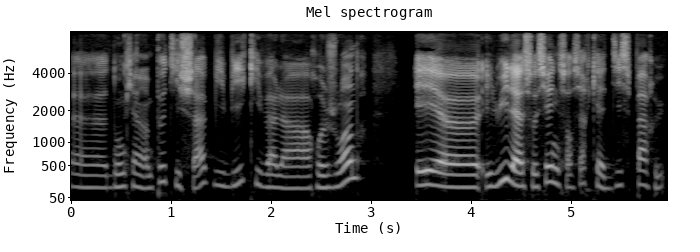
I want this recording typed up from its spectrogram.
donc il y a un petit chat, Bibi, qui va la rejoindre. Et, et, lui, il est associé à une sorcière qui a disparu.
